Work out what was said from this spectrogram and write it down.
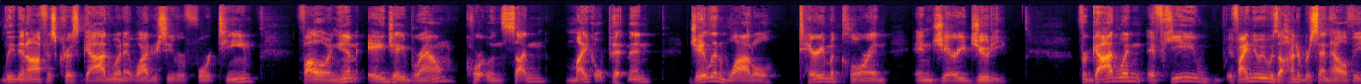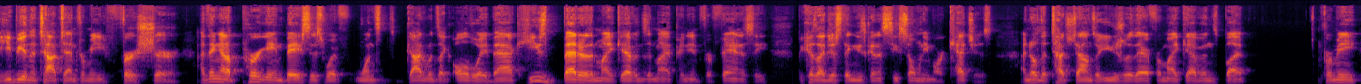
leading off is Chris Godwin at wide receiver 14. Following him, AJ Brown, Courtland Sutton, Michael Pittman, Jaylen Waddle, Terry McLaurin, and Jerry Jeudy. For Godwin, if he if I knew he was 100% healthy, he'd be in the top 10 for me for sure. I think on a per game basis, with once Godwin's like all the way back, he's better than Mike Evans in my opinion for fantasy because I just think he's going to see so many more catches. I know the touchdowns are usually there for Mike Evans, but For me,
